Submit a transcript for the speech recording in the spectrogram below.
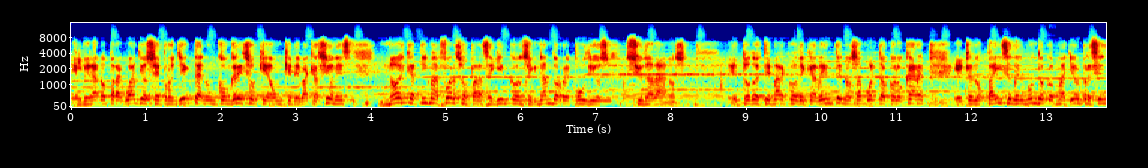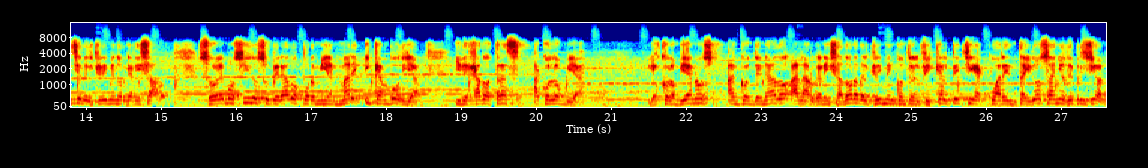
El verano paraguayo se proyecta en un Congreso que, aunque de vacaciones, no escatima esfuerzos para seguir consignando repudios ciudadanos. En todo este marco decadente nos han vuelto a colocar entre los países del mundo con mayor presencia del crimen organizado. Solo hemos sido superados por Myanmar y Camboya y dejado atrás a Colombia. Los colombianos han condenado a la organizadora del crimen contra el fiscal Pechi a 42 años de prisión,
